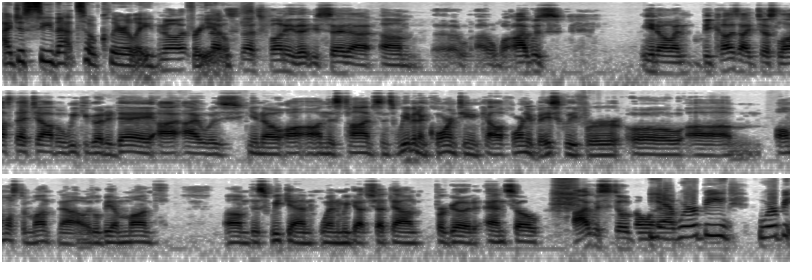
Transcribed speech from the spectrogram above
I just see that so clearly you know, for you. That's, that's funny that you say that. Um, uh, I was, you know, and because I just lost that job a week ago today, I, I was, you know, on, on, this time since we've been in quarantine in California basically for oh um, almost a month now. It'll be a month um, this weekend when we got shut down for good. And so I was still going. Yeah, out. we're be we're be,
